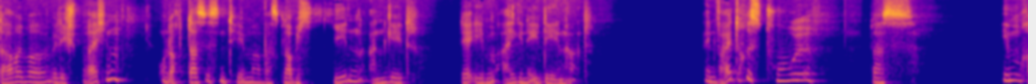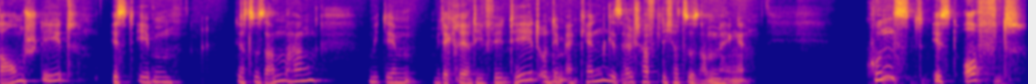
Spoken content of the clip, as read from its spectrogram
darüber will ich sprechen. Und auch das ist ein Thema, was, glaube ich, jeden angeht, der eben eigene Ideen hat. Ein weiteres Tool, das im Raum steht, ist eben der Zusammenhang mit, dem, mit der Kreativität und dem Erkennen gesellschaftlicher Zusammenhänge. Kunst ist oft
